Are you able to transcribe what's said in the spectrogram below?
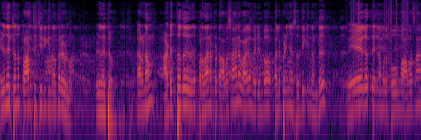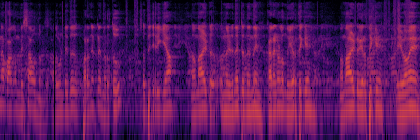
എഴുന്നേറ്റൊന്ന് പ്രാർത്ഥിച്ചിരിക്കുന്നു അത്രേ ഉള്ളൂ. എഴുന്നേറ്റോ? കാരണം അടുത്തത് പ്രധാനപ്പെട്ട അവസാന ഭാഗം വരുമ്പോൾ പലപ്പോഴും ഞാൻ ശ്രദ്ധിക്കുന്നുണ്ട്. വേഗത്തിൽ നമ്മൾ പോകുമ്പോൾ അവസാന ഭാഗം മിസ്സാവുന്നുണ്ട്. അതുകൊണ്ട് ഇത് പറഞ്ഞിട്ടേ നിർത്തൂ. ശ്രദ്ധിച്ചിരിക്കുക. നന്നായിട്ട് ഒന്ന് എഴുന്നേറ്റ് നിന്നേ. കരങ്ങളൊന്ന് ഉയർത്തിക്കേ. നന്നായിട്ട് ഉയർത്തിക്കേ. ദൈവമേ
